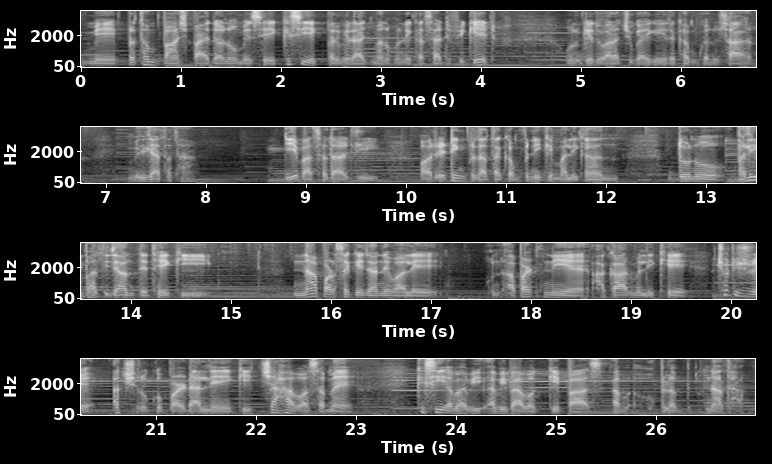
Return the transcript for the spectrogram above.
में प्रथम पाँच पायदानों में से किसी एक पर विराजमान होने का सर्टिफिकेट उनके द्वारा चुकाई गई रकम के अनुसार मिल जाता था। ये बात सरदार जी और रेटिंग प्रदाता कंपनी के मालिकान दोनों भली भांति जानते थे कि ना पढ़ सके जाने वाले उन अपठनीय आकार में लिखे छोटे छोटे अक्षरों को पढ़ डालने की चाह व समय किसी अभिभावक के पास अब उपलब्ध ना था।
